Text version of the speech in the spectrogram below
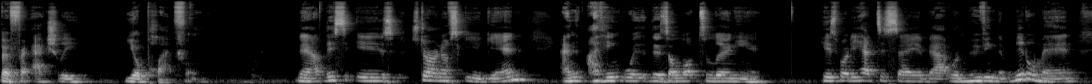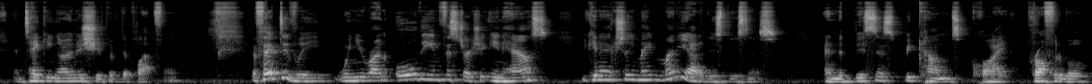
but for actually your platform. Now, this is Storanovsky again, and I think there's a lot to learn here. Here's what he had to say about removing the middleman and taking ownership of the platform. Effectively, when you run all the infrastructure in house, you can actually make money out of this business, and the business becomes quite profitable.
